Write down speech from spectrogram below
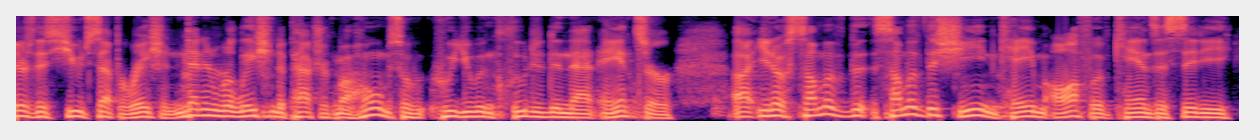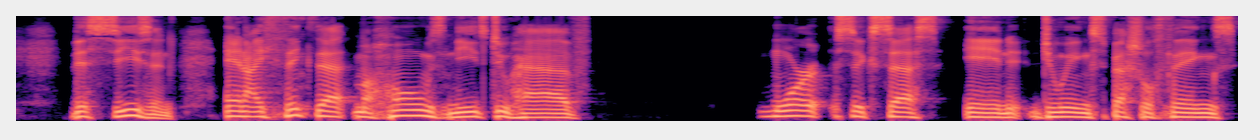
there's this huge separation. And then in relation to Patrick Mahomes, so who you included in that answer, uh, you know, some of the some of the sheen came off of Kansas City this season, and I think that Mahomes needs to have more success in doing special things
